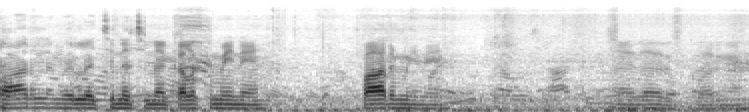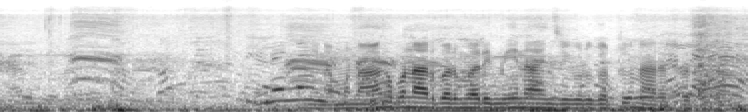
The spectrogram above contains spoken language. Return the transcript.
பாறையில் மாரில சின்ன சின்ன கலக்கு மீன். பாறை மீன். இதாக இருக்குது பாருங்க. நம்ம நாகப்பண்ண ஹார்பர் மாதிரி மீன் ஆஞ்சி கொடுக்கறதுக்கு நிறைய பேர் இருக்காங்க.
